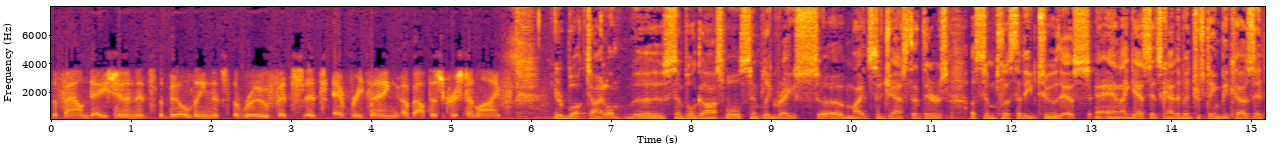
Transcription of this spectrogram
the foundation, it's the building, it's the roof, it's it's everything about this Christian life. Your book title, uh, "Simple Gospel, Simply Grace," uh, might suggest that there's a simplicity to this, and I guess it's kind of interesting because it,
